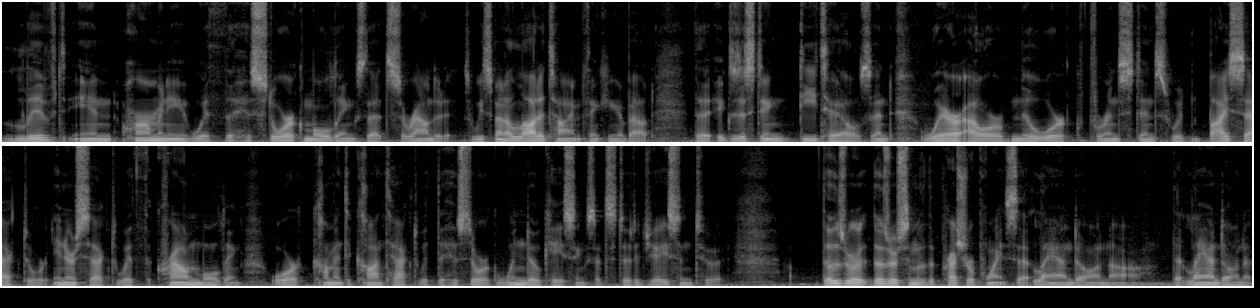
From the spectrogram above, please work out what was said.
lived in harmony with the historic moldings that surrounded it. So we spent a lot of time thinking about the existing details and where our millwork, for instance, would bisect or intersect with the crown molding or come into contact with the historic window casings that stood adjacent to it. Those were those are some of the pressure points that land on uh, that land on a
